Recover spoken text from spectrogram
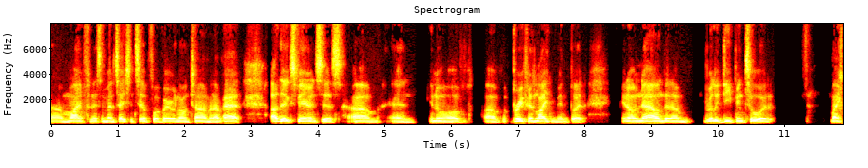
uh, mindfulness and meditation tip for a very long time, and I've had other experiences, um, and you know, of, of brief enlightenment. But you know, now that I'm really deep into it, like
